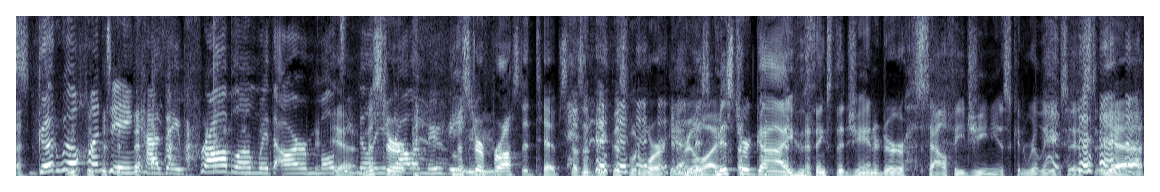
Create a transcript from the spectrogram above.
Yes, Good Will Hunting has a problem with our Yeah, multi-million dollar movie. Mr. Frosted Tips doesn't think this would work in real Mis- life. Mr. Guy who thinks the janitor Southie genius can really exist. Yeah,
